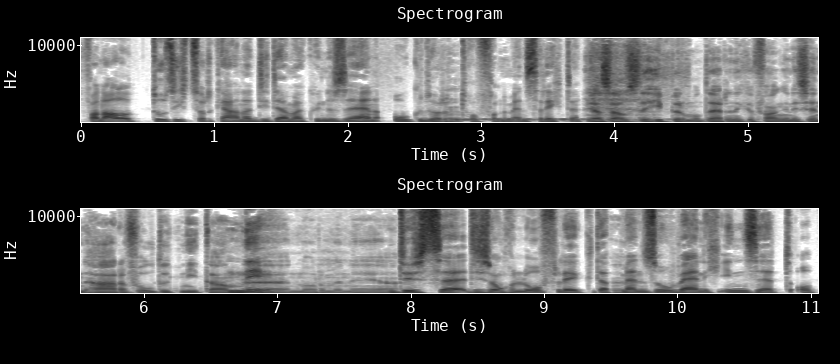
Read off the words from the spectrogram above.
van alle toezichtsorganen die daar maar kunnen zijn, ook door het Hof van de Mensenrechten. ja, zelfs de hypermoderne gevangenis in Haren voldoet niet aan Nee. de normen. Hè, ja. Dus eh, het is ongelooflijk dat men zo weinig inzet op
